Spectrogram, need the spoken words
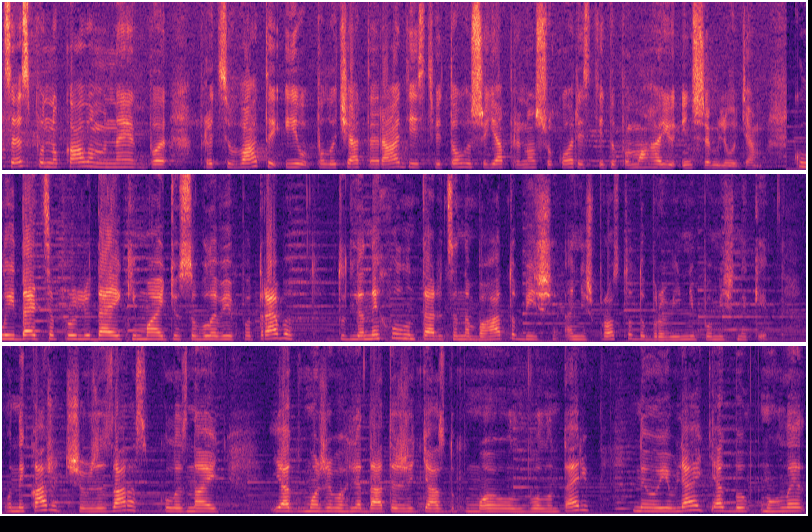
Це спонукало мене якби працювати і отримати радість від того, що я приношу користь і допомагаю іншим людям. Коли йдеться про людей, які мають особливі потреби, то для них волонтери це набагато більше, аніж просто добровільні помічники. Вони кажуть, що вже зараз, коли знають, як може виглядати життя з допомогою волонтерів, не уявляють, як би могли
